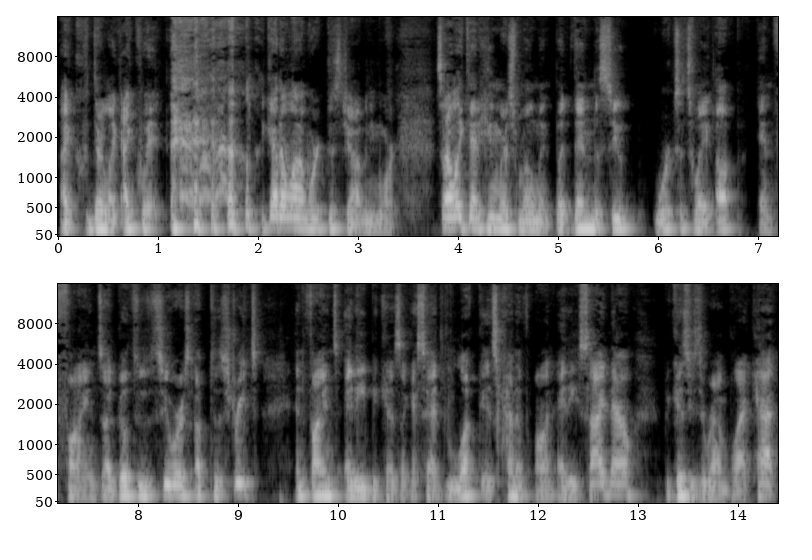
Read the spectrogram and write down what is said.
I, they're like, I quit. like, I don't want to work this job anymore. So I like that humorous moment. But then the suit works its way up and finds, I uh, go through the sewers up to the streets and finds Eddie because, like I said, luck is kind of on Eddie's side now because he's around Black Cat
